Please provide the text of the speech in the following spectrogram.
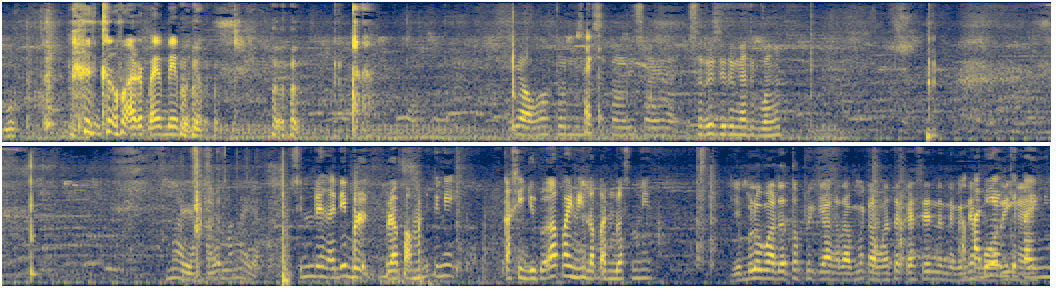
keluar PB bodoh. Ya Allah tuh Saya- sekali saya Serius itu ngantuk banget Nah ya saya mana ya Sini deh tadi ber- berapa menit ini? Kasih judul apa ini? 18 menit. Ya belum ada topik yang ramai kamu tuh kasihan dan Apa dengernya tadi yang boring kita ay. ini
